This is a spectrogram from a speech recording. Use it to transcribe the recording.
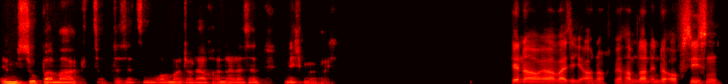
im Supermarkt, ob das jetzt ein Walmart oder auch andere sind, nicht möglich. Genau, ja, weiß ich auch noch. Wir haben dann in der Off-Season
